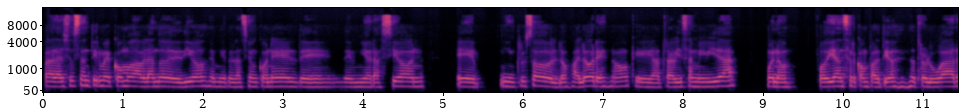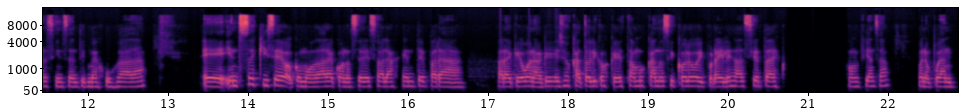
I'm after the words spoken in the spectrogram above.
para yo sentirme cómoda hablando de Dios, de mi relación con Él, de, mi oración, eh, incluso los valores ¿no? que atraviesan mi vida, bueno, podían ser compartidos desde otro lugar sin sentirme juzgada. Eh, y entonces quise como dar a conocer eso a la gente para, para que, bueno, aquellos católicos que están buscando psicólogo y por ahí les da cierta desconfianza, bueno, puedan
